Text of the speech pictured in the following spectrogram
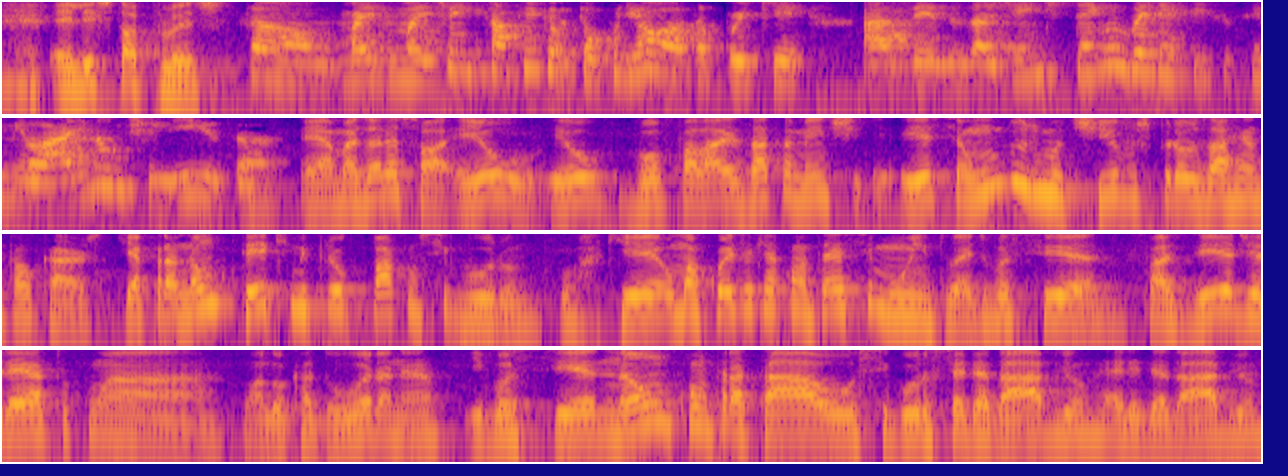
Elite Top Plus. Então, mas, mas gente, sabe o que eu tô curiosa? Porque às vezes a gente tem um benefício similar e não utiliza. É, mas olha só, eu, eu vou falar exatamente. Esse é um dos motivos para eu usar rental cars, que é para não ter que me preocupar com seguro. Porque uma coisa que acontece muito é de você fazer direto com a, com a locadora, né? E você não contratar o seguro CDW, LDW,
